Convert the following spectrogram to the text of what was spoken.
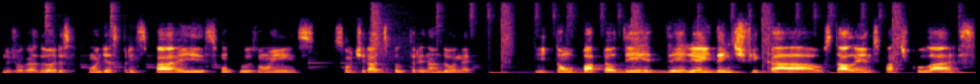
dos jogadores onde as principais conclusões são tiradas pelo treinador, né? Então, o papel de, dele é identificar os talentos particulares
